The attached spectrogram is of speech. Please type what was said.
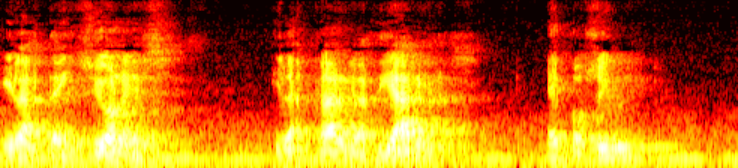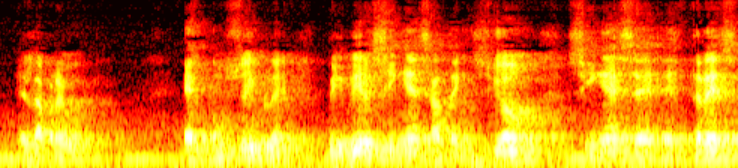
y las tensiones y las cargas diarias. ¿Es posible? Es la pregunta. ¿Es posible vivir sin esa tensión, sin ese estrés,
